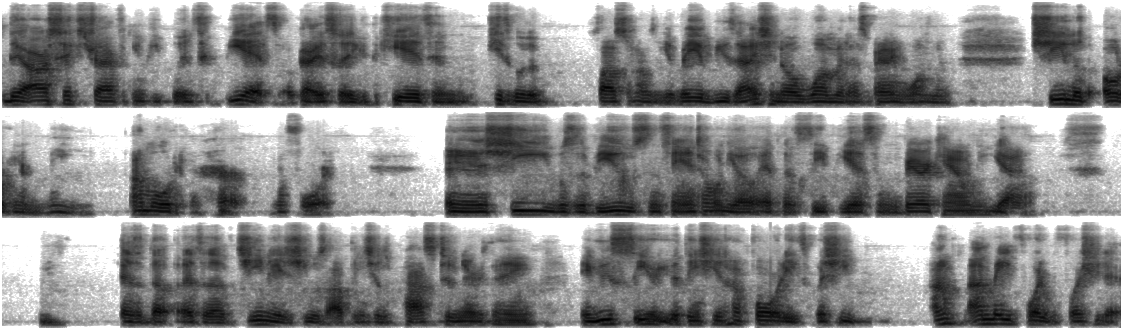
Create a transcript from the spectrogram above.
there are sex trafficking people in CPS. Okay, so you get the kids and kids go to foster homes and get rape abuse. I actually know a woman, a married woman. She looked older than me. I'm older than her. I'm 40. And she was abused in San Antonio at the CPS in Bexar County. Yeah. As a as a teenager, she was I think she was prostitute and everything. If you see her, you think she's in her 40s, but she, I'm, I made 40 before she did.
